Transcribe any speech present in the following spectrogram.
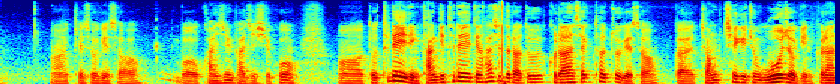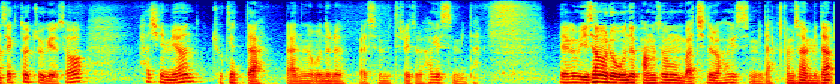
어, 계속해서 뭐 관심 가지시고 어, 또 trading 단기 trading 하시더라도 그러한 섹터 쪽에서 그러니까 정책이 좀 우호적인 그러한 섹터 쪽에서 하시면 좋겠다라는 오늘은 말씀을 드리도록 하겠습니다. 예, 그럼 이상으로 오늘 방송 마치도록 하겠습니다. 감사합니다.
